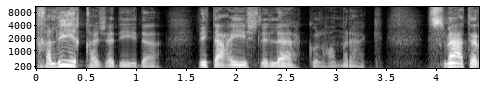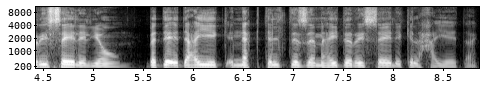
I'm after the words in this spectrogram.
خليقة جديدة لتعيش لله كل عمرك. سمعت الرسالة اليوم بدي أدعيك أنك تلتزم هيدي الرسالة كل حياتك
